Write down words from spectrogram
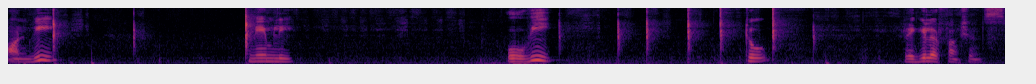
on V namely OV to regular functions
